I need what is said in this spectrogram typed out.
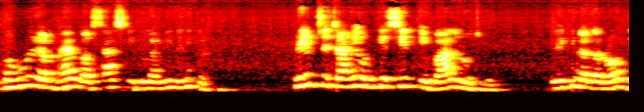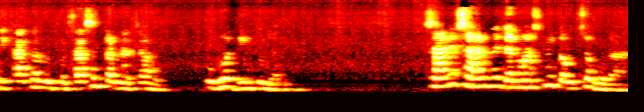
बहुएँ अब भय व सास की गुलामी नहीं करती। प्रेम से चाहे उनके सिर के बाल लोच लो, लेकिन अगर रौब दिखाकर उन पर शासन करना चाहो तो वो दिन तो लगेगा सारे शहर में जन्माष्टमी का उत्सव हो रहा है।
